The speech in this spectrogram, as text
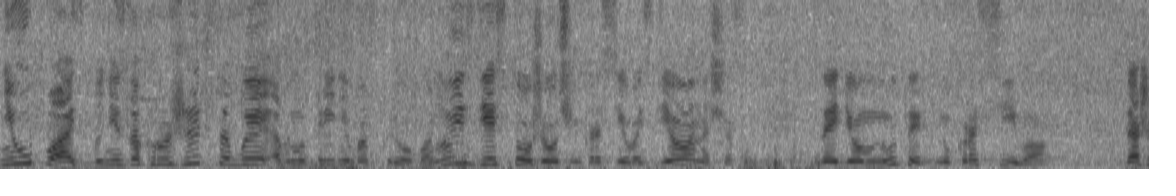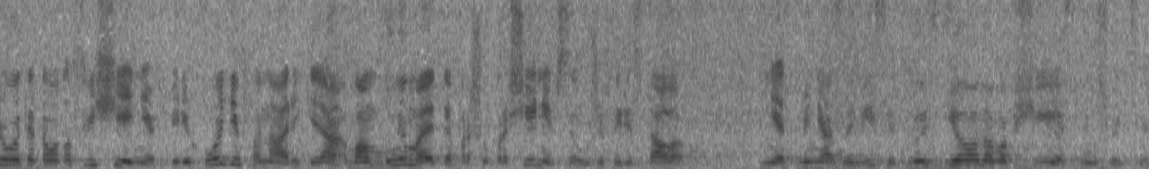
не упасть бы, не закружиться бы внутри небоскреба. Ну и здесь тоже очень красиво сделано. Сейчас зайдем внутрь, ну красиво. Даже вот это вот освещение в переходе, фонарики, да, вам блымает, я прошу прощения, все, уже перестало. Не от меня зависит, но сделано вообще, слушайте.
